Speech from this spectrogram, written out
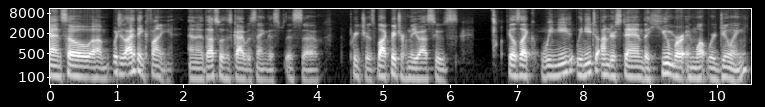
and so um, which is I think funny, and that's what this guy was saying. This this uh, preacher, this black preacher from the U.S. who's feels like we need we need to understand the humor in what we're doing.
